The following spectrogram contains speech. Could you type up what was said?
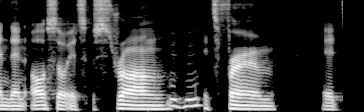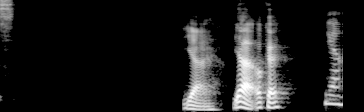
and then also it's strong Mm-hmm. it's firm it's yeah yeah okay Yeah.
